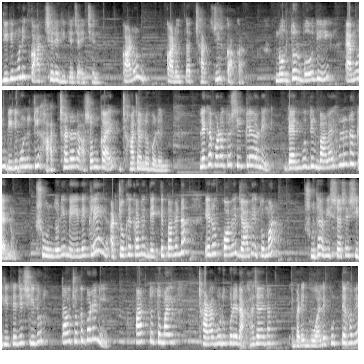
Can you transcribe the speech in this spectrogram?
দিদিমণি কাজ ছেড়ে দিতে চাইছেন। কারণ কারণ তার ছাত্রীর কাকা। নন্তুর বৌদি এমন দিদিমণিটি হাত ছাড়ার আশঙ্কায় ঝাঁঝালো হলেন। লেখাপড়া তো শিখলে অনেক, জ্ঞান বুদ্ধির বালাই হলো না কেন? সুন্দরী মেয়ে দেখলে আর চোখে কানে দেখতে পাবে না, এরূপ কবে যাবে তোমার? সুধা বিশ্বাসের সিঁথিতে যে সিঁদুর, তাও চোখে পড়েনি? আর তো তোমায় ছাড়া গরু করে রাখা যায় না, এবারে গোয়ালে পুড়তে হবে।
